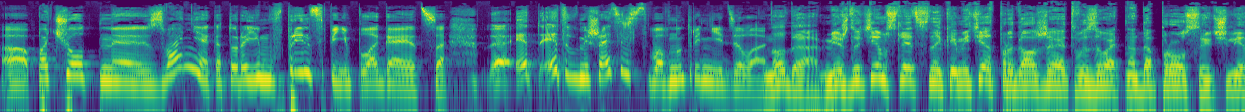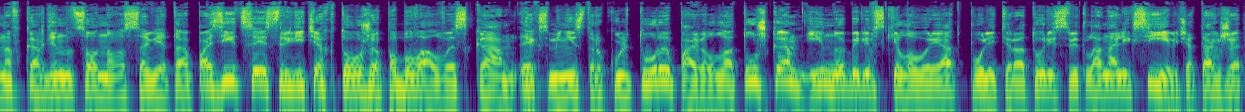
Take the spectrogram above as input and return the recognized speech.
э, почетное звание, которое ему в принципе не полагается, э, это, это вмешательство во внутренние дела. Ну да. Между тем, Следственный комитет продолжает вызывать на допросы членов Координационного совета оппозиции. Среди тех, кто уже побывал в СК, экс-министр культуры Павел Латушко и Нобелевский лауреат по литературе Светлана Алексеевич, а также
